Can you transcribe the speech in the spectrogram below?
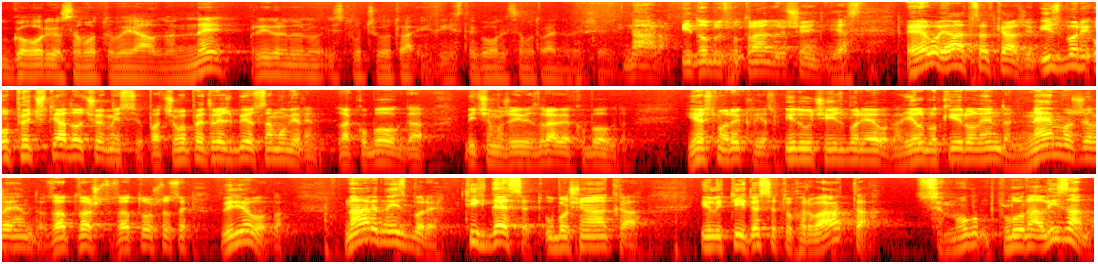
govorio sam o tome javno. Ne privremeno, isključivo trajno. I vi ste govorili samo trajno rješenje. Naravno. I dobili smo trajno rješenje. Jeste. Evo ja sad kažem, izbori, opet ću ti ja doći u emisiju, pa ćemo opet reći, bio sam uvjeren, ako Bog da, bit ćemo živi zdravi ako Bog da. Jesmo rekli, jesmo, idući izbori, evo ga, je li blokirao Lenda? Ne može Lenda. Zato, zašto? Zato što se, vidi ovo ga, naredne izbore, tih deset u Bošnjaka ili tih deset u Hrvata, se mogu, pluralizam,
